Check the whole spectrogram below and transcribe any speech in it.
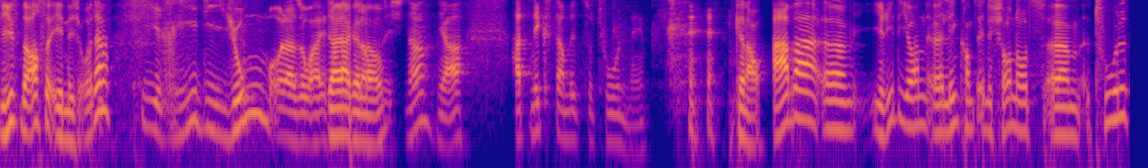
die hießen doch auch so ähnlich, oder? Iridium oder so heißt ja, ja, genau. ich, ne? Ja, hat nichts damit zu tun, nee. genau. Aber ähm, Iridion, äh, Link kommt in die Show Notes, ähm, Tool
